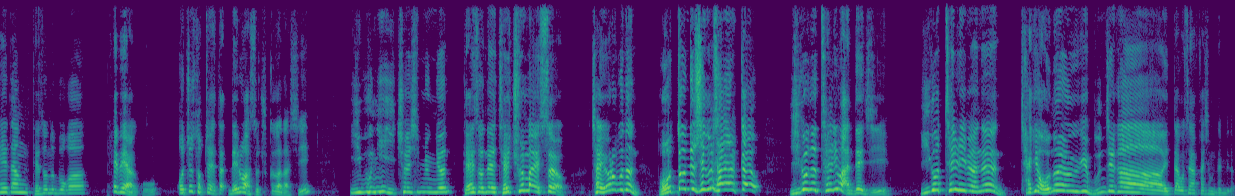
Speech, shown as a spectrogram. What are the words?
해당 대선 후보가 패배하고 어쩔 수 없잖아요. 내려왔어, 주가가 다시. 이분이 2016년 대선에 재출마했어요. 자, 여러분은 어떤 주식을 사야 할까요? 이거는 틀리면 안 되지. 이거 틀리면은 자기 언어 영역에 문제가 있다고 생각하시면 됩니다.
